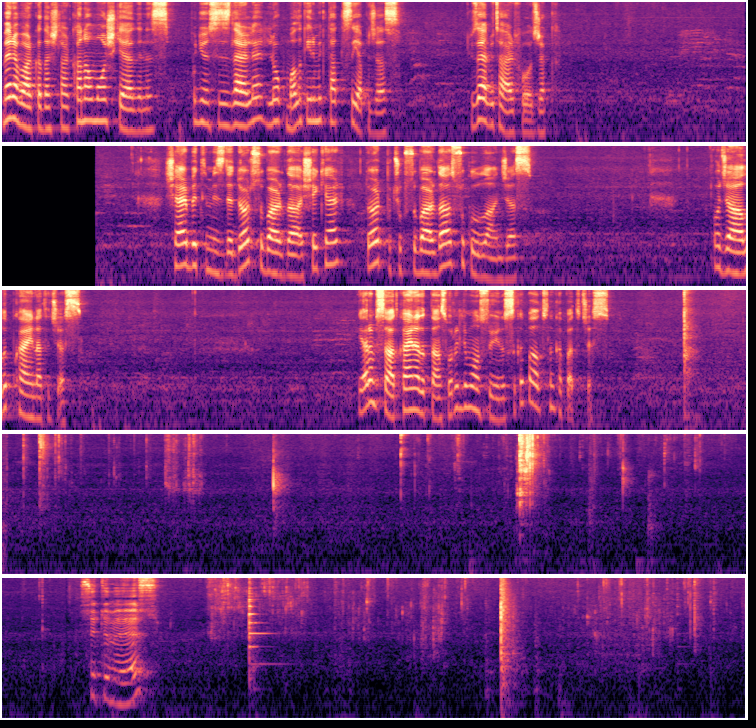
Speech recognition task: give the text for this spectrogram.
Merhaba arkadaşlar, kanalıma hoş geldiniz. Bugün sizlerle lokmalık irmik tatlısı yapacağız. Güzel bir tarif olacak. Şerbetimizde 4 su bardağı şeker, 4,5 su bardağı su kullanacağız. Ocağa alıp kaynatacağız. Yarım saat kaynadıktan sonra limon suyunu sıkıp altını kapatacağız. Sütümüz.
